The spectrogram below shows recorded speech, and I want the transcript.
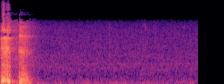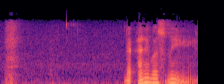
that enables me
